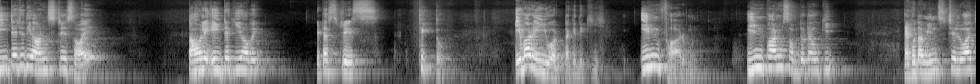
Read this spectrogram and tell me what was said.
এইটা যদি আনস্ট্রেস হয়, তাহলে এইটা কি হবে? এটা স্ট্রেস ঠিক তো? এবার এই ওয়ার্ডটাকে দেখি। ইনফার্ম ইনফার্ম শব্দটাও কি? দেখো the minstrel was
